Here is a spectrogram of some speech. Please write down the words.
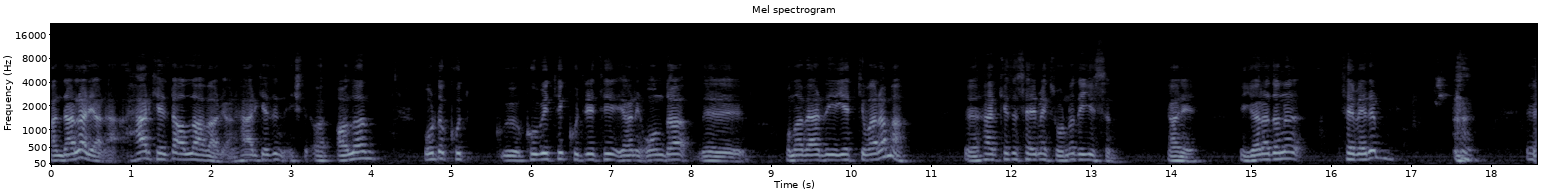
hani derler yani herkeste Allah var yani. Herkesin işte Allah'ın orada ku- kuvveti, kudreti yani onda e, ona verdiği yetki var ama e, herkese sevmek zorunda değilsin. Yani yaradanı severim e,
